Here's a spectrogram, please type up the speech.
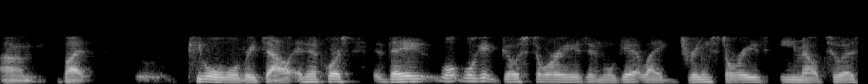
Um, but people will reach out. And then of course they will we'll get ghost stories and we'll get like dream stories emailed to us.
